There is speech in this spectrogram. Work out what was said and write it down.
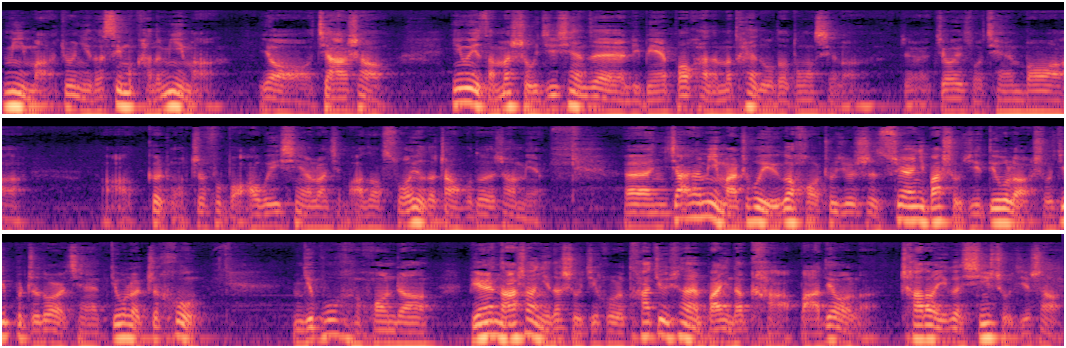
密码，就是你的 SIM 卡的密码要加上，因为咱们手机现在里边包含咱们太多的东西了，这交易所钱包啊。啊，各种支付宝啊、微信啊，乱七八糟，所有的账户都在上面。呃，你加上密码之后，有一个好处就是，虽然你把手机丢了，手机不值多少钱，丢了之后，你就不会很慌张。别人拿上你的手机后，他就算把你的卡拔掉了，插到一个新手机上，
